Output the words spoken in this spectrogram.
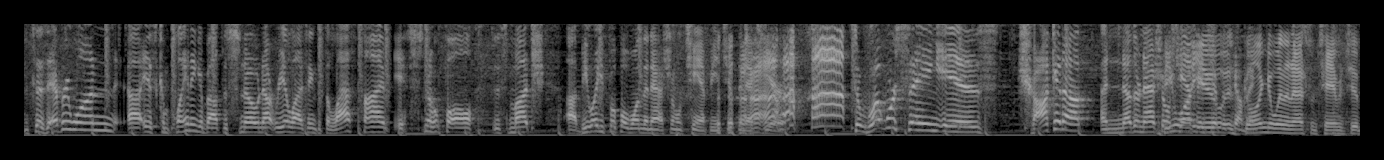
It says everyone uh, is complaining about the snow, not realizing that the last time it snowfall this much, uh, BYU football won the national championship the next year. So what we're saying is, chalk it up. Another national championship BYU is, is coming. going to win the national championship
